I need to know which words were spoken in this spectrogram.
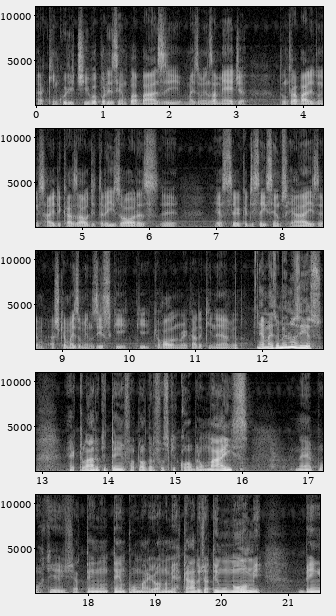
Aqui em Curitiba, por exemplo, a base, mais ou menos a média de um trabalho um ensaio de casal de três horas é, é cerca de 600 reais. É, acho que é mais ou menos isso que, que, que rola no mercado aqui, né, Hamilton? É mais ou menos isso. É claro que tem fotógrafos que cobram mais, né, porque já tem um tempo maior no mercado, já tem um nome bem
